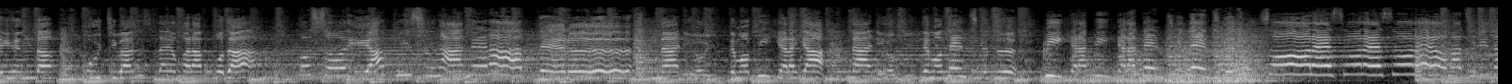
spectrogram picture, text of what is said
大変だ。おうちは留守だよ空っぽだ。細い空き巣が狙ってる。何を言ってもピーヒャラヒャ何を聞いてもテンツクツピーヒャラピーヒャラテンツクテンツクそれそれそれお祭りだ。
